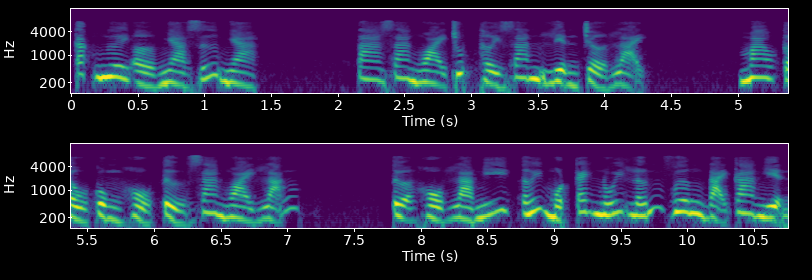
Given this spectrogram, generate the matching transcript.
Các ngươi ở nhà giữ nhà. Ta ra ngoài chút thời gian liền trở lại. Mao cầu cùng hổ tử ra ngoài lãng. Tựa hồ là nghĩ tới một cái núi lớn vương đại ca nghiện.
